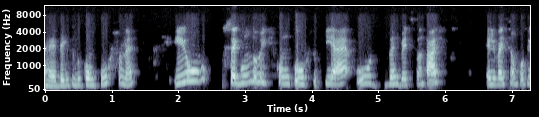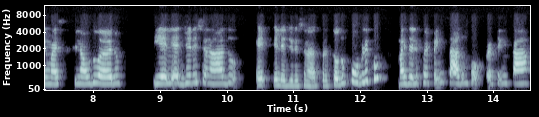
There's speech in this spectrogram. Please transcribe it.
é, dentro do concurso, né? E o segundo wiki concurso, que é o Verbetes Fantásticos, ele vai ser um pouquinho mais no final do ano, e ele é direcionado, ele é direcionado para todo o público, mas ele foi pensado um pouco para tentar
